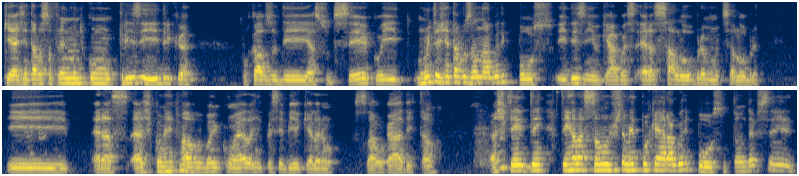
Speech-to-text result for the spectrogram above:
que a gente estava sofrendo muito com crise hídrica por causa de açude seco e muita gente estava usando água de poço e diziam que a água era salobra, muito salobra. E uhum. era, acho que quando a gente tomava banho com ela, a gente percebia que ela era salgada e tal. Acho que tem, tem, tem relação justamente porque era água de poço, então deve ser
